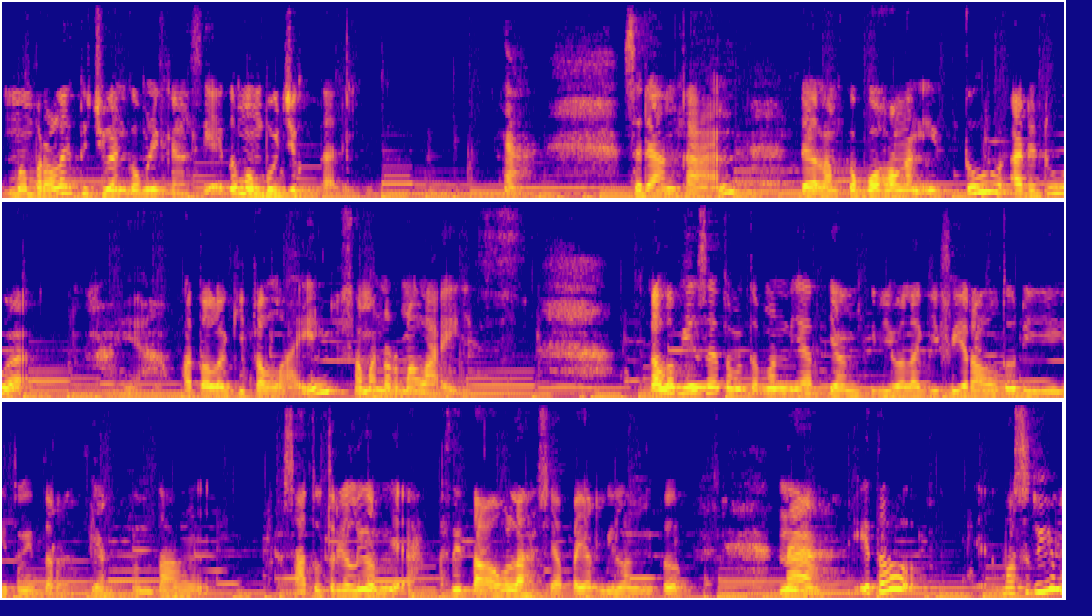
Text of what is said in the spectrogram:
memperoleh tujuan komunikasi yaitu membujuk tadi. Nah sedangkan dalam kebohongan itu ada dua pathological lain sama normalize kalau biasa teman-teman lihat yang video lagi viral tuh di Twitter yang tentang satu triliun ya pasti tahu lah siapa yang bilang itu. Nah itu maksudnya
